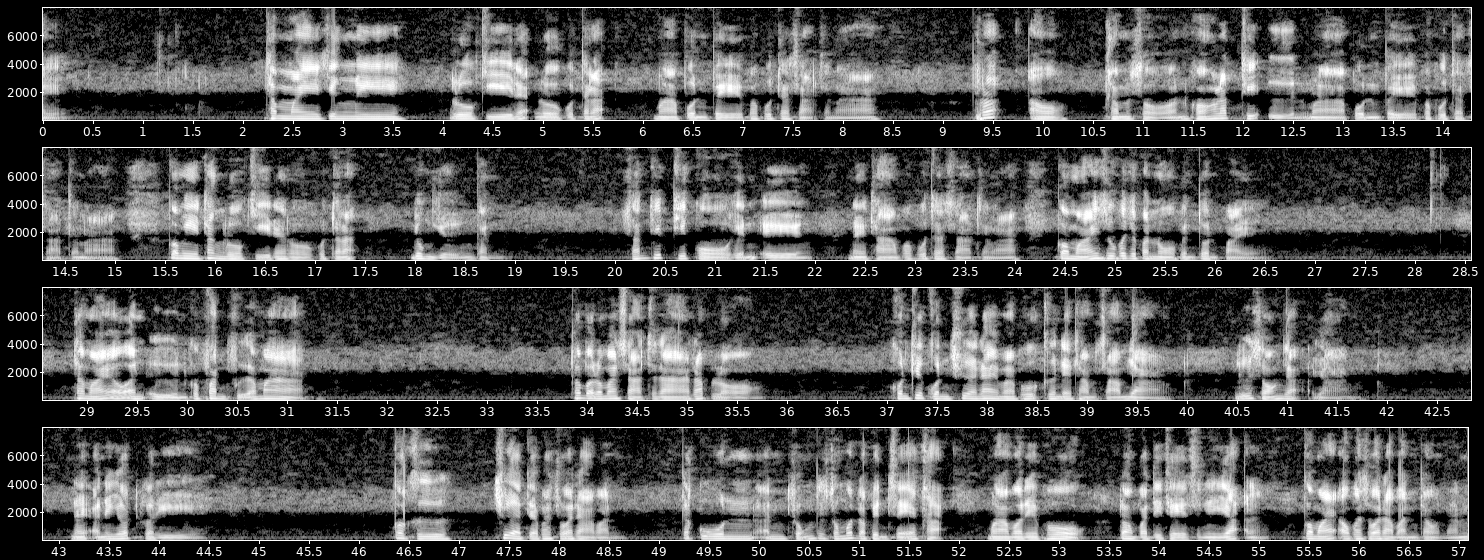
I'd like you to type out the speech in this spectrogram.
ทำไมจึงมีโลกีและโลกุตระมาปนเปพระพุทธศาสนา เพราะเอาคำสอนของลัทธิอื่นมาปนเปพระพุทธศาสนา ก็มีทั้งโลกีและโลกุตระยุ่งเหยิงกัน สันทิฏฐิโกเห็นเองในทางพระพุทธศาสนา ก็หมายสุภจปโนเป็นต้นไป ถ้าหมายเอาอันอื่นก็ฟั่นเฟือมาก พระบรมศาสดารับรอง คนที่คนเชื่อได้มาพูดขึ้นได้ทำสามอย่าง หรือสองอย่าง ในอนิยตก็ดี ก็คือเชื่อแต่พระสวสดาบันตระกูลอันสงที่สมมติเราเป็นเสขะ มาบริโภคต้องปฏิเทศนิยะ ก็หมายเอาพระสวสดาบันเท่านั้น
